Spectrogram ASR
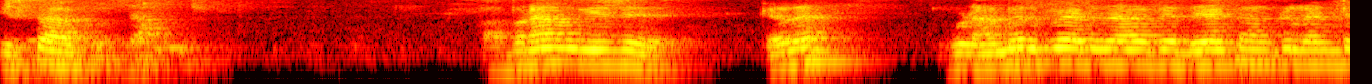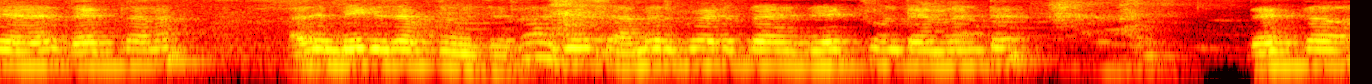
ఇస్సాకు. అబ్రహాం గీసే కదా? ఇప్పుడు అమీర్పేట దాకా దేక అంకుల్ అంటే దేకుతానా? అది మీకు చెప్పడం ఇచ్చారు రాజేష్ అమీర్పేట దాకా దేక్కుంటే వెళ్ళంటే దేకుతావా?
